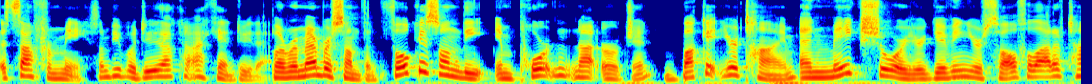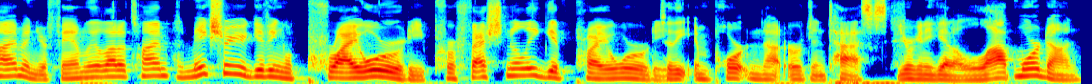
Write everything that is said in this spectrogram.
it's not for me. Some people do that. I can't do that. But remember something. Focus on the important, not urgent. Bucket your time and make sure you're giving yourself a lot of time and your family a lot of time and make sure you're giving a priority professionally give priority to the important, not urgent tasks. You're going to get a lot more done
